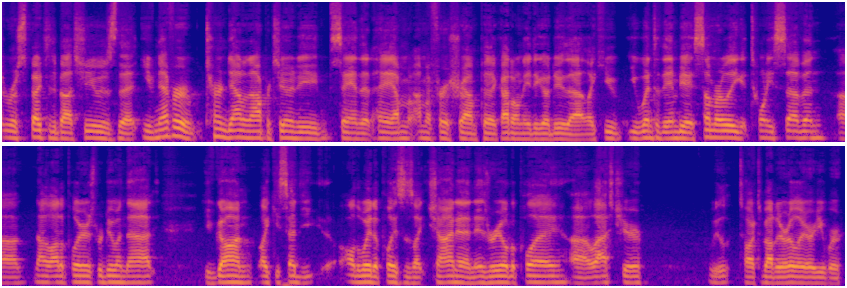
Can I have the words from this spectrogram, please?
respected about you is that you've never turned down an opportunity saying that, "Hey, I'm, I'm a first round pick. I don't need to go do that." Like you, you went to the NBA Summer League at 27. Uh, not a lot of players were doing that. You've gone, like you said, you, all the way to places like China and Israel to play. Uh, last year, we talked about it earlier. You were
